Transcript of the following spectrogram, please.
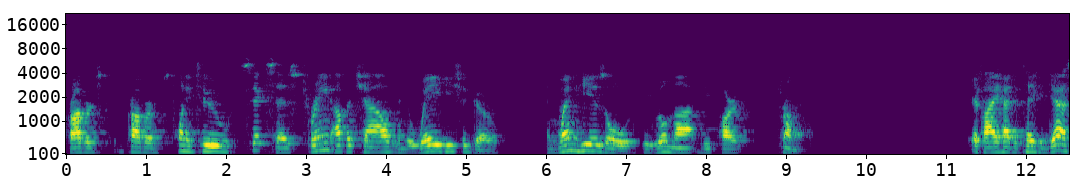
Proverbs Proverbs 22, 6 says, Train up a child in the way he should go, and when he is old, he will not depart from it. If I had to take a guess,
